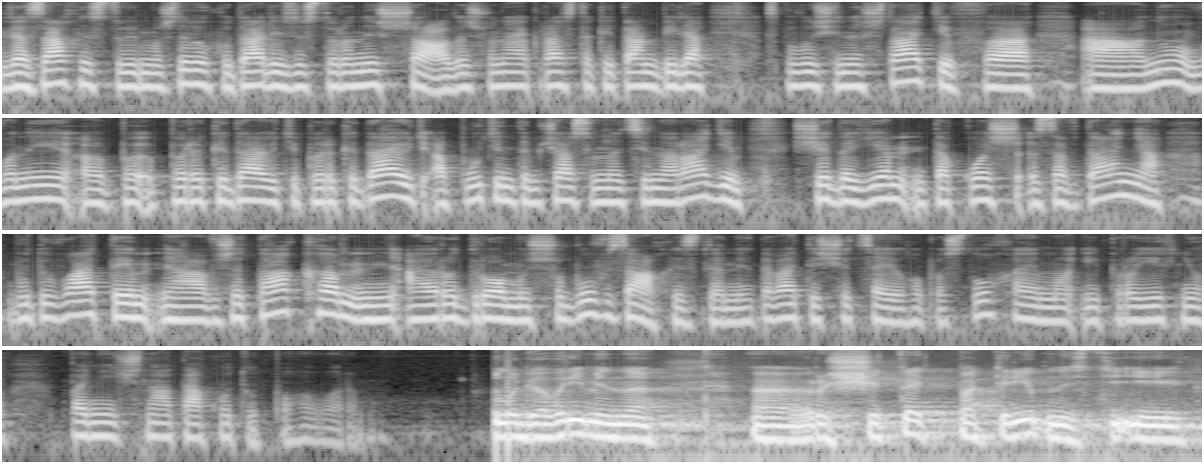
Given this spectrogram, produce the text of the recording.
для захисту від можливих ударів зі сторони США. Але ж вона якраз таки там біля Сполучених Штатів. А, ну вони е, перекидають і перекидають. А Путін тим часом на цій нараді ще дає також завдання будувати вже так аеродроми, щоб був захист для них. Давайте ще це його послухаємо і про їхню панічну атаку тут поговоримо. Благовременно э, рассчитать потребности и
